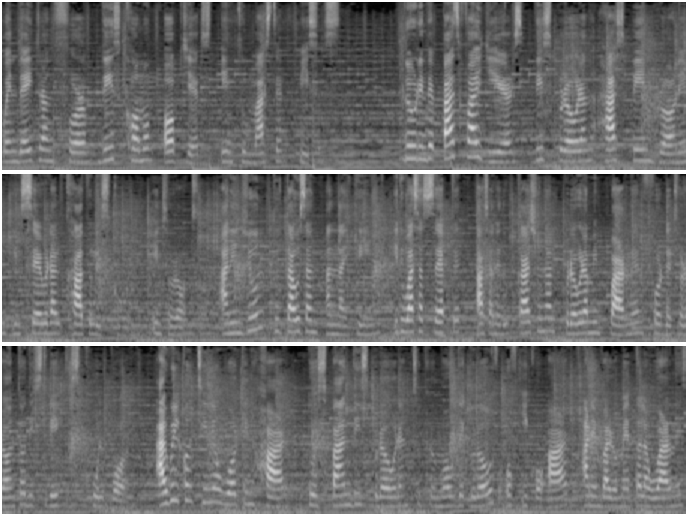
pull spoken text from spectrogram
when they transform these common objects into masterpieces. During the past five years, this program has been running in several Catholic schools in Toronto. And in June 2019, it was accepted as an educational programming partner for the Toronto District School Board. I will continue working hard to expand this program to promote the growth of eco-art and environmental awareness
